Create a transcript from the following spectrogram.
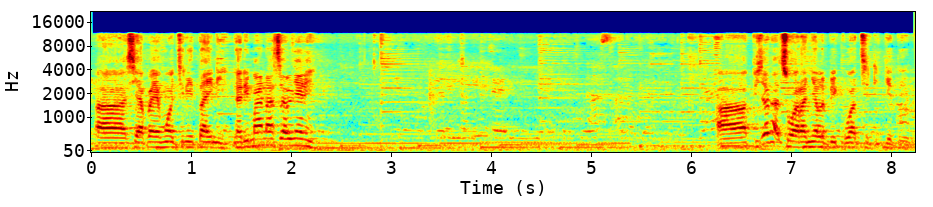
uh, siapa yang mau cerita ini? Dari mana asalnya nih? Uh, bisa nggak suaranya lebih kuat sedikit ini?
